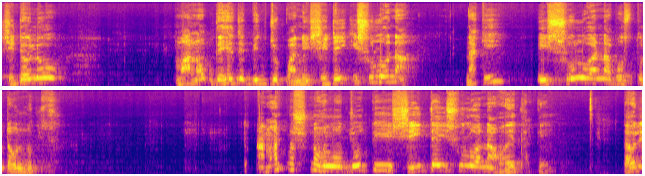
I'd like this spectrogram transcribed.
সেটা হলো মানব দেহে যে বীর্য পানি, সেটাই কি ষোলো না নাকি এই ষোলো আনা বস্তুটা অন্য কিছু? আমার প্রশ্ন হলো, যদি সেইটাই ষোলো আনা হয়ে থাকে, তাহলে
